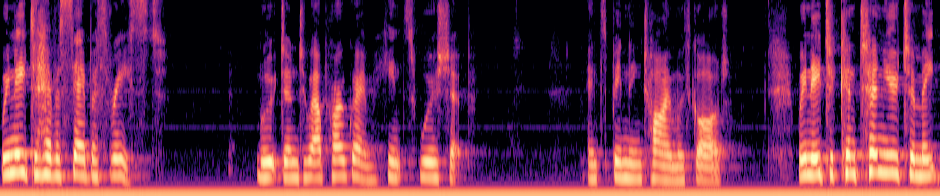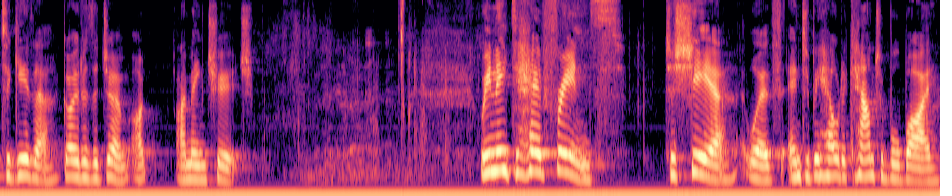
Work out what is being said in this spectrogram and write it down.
We need to have a Sabbath rest worked into our program, hence worship and spending time with God. We need to continue to meet together, go to the gym, I, I mean church. we need to have friends to share with and to be held accountable by.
